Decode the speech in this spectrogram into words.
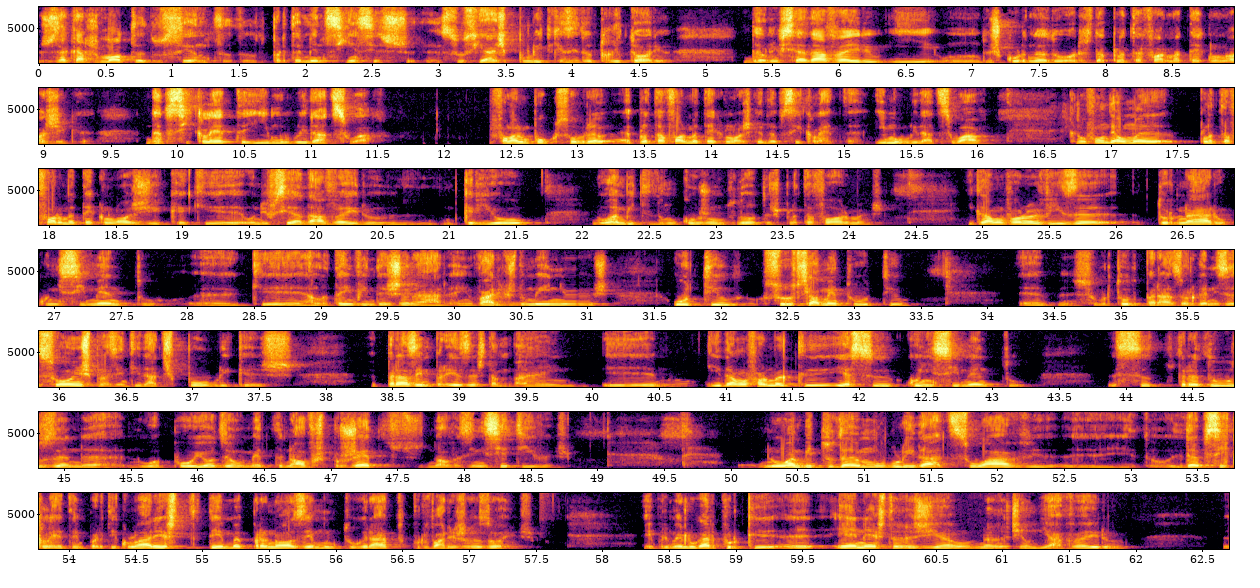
José Carlos Mota, docente do Departamento de Ciências Sociais, Políticas e do Território da Universidade de Aveiro e um dos coordenadores da plataforma tecnológica da bicicleta e mobilidade suave. Vou falar um pouco sobre a, plataforma tecnológica da bicicleta e mobilidade suave, que no fundo é uma plataforma tecnológica que a Universidade de Aveiro criou no âmbito de um conjunto de outras plataformas e que de alguma forma visa tornar o conhecimento uh, que ela tem vindo a gerar em vários domínios útil, socialmente útil, uh, sobretudo para as organizações, para as entidades públicas, para as empresas também, uh, e de uma forma que esse conhecimento se traduza na, no apoio ao desenvolvimento de novos projetos, de novas iniciativas no âmbito da mobilidade suave eh, e, do, e da bicicleta em particular, este tema para nós é muito grato por várias razões. Em primeiro lugar, porque eh, é nesta região, na região de Aveiro, eh,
